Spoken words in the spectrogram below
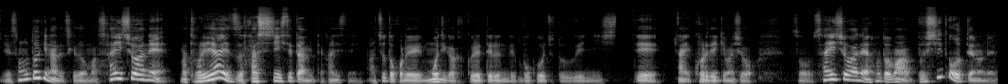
で、その時なんですけど、まあ最初はね、まあとりあえず発信してたみたいな感じですね。あ、ちょっとこれ文字が隠れてるんで僕をちょっと上にして、はい、これでいきましょう。そう、最初はね、ほんとまあ武士道っていうのをね、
